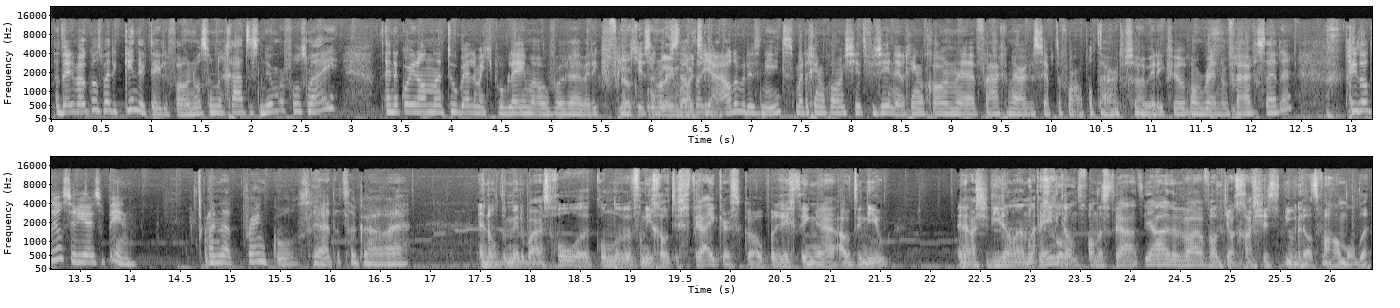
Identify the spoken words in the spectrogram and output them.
Dat deden we ook wel eens bij de kindertelefoon. Dat was zo'n gratis nummer volgens mij. En dan kon je dan naartoe bellen met je problemen over, eh, weet ik, vriendjes. en opstelten. Ja, hadden we dus niet. Maar dan gingen we gewoon shit verzinnen. Dan gingen we gewoon eh, vragen naar recepten voor appeltaart of zo, weet ik veel. Gewoon random vragen stellen. Daar ging het altijd heel serieus op in. En inderdaad, prank calls. Ja, dat is ook wel... eh, En op de middelbare school eh, konden we van die grote strijkers kopen richting eh, Oud en Nieuw. En als je die dan aan de de ene school? kant van de straat... Ja, er waren wat ja, gastjes die dat verhandelden.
